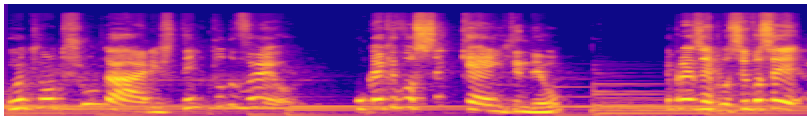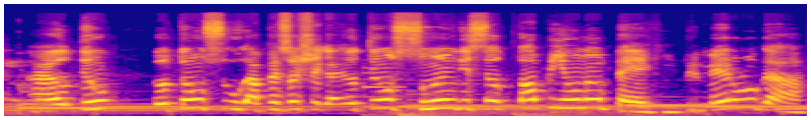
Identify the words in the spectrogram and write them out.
quanto em outros lugares. Tem que tudo ver o que é que você quer, entendeu? Por exemplo, se você. Ah, eu tenho. Eu tenho um, a pessoa chega, eu tenho um sonho de ser o top 1 na Ampec, em primeiro lugar.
